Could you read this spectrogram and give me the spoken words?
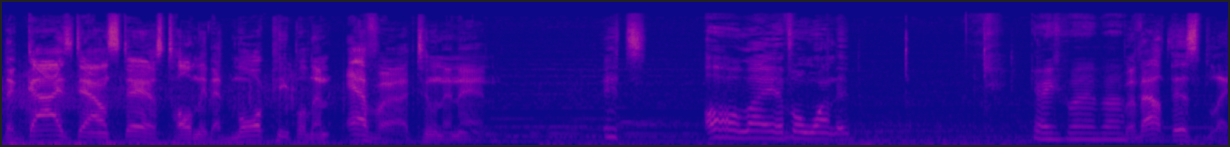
the guys downstairs told me that more people than ever are tuning in. It's all I ever wanted. Guys, what about? Without this place,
